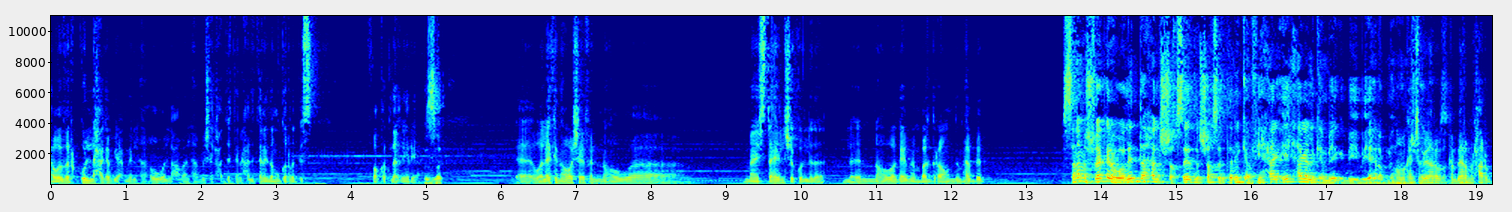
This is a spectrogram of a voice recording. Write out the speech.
however كل حاجة بيعملها هو اللي عملها مش الحد التاني. حد تاني ده مجرد اسم فقط لا غير يعني. بالظبط. ولكن هو شايف إن هو ما يستاهلش كل ده لأن هو جاي من background مهبب بس أنا مش فاكر هو ليه انتحل شخصيه الشخص التاني كان في حاجة إيه الحاجة اللي كان بي... بيهرب منها؟ هو ما كانش بيهرب كان بيهرب من الحرب.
